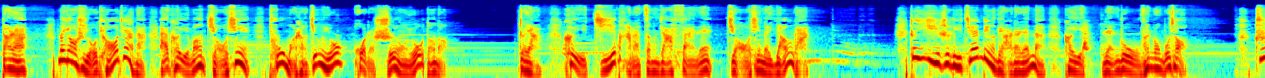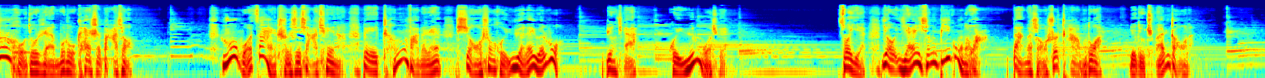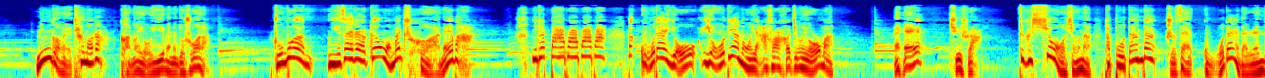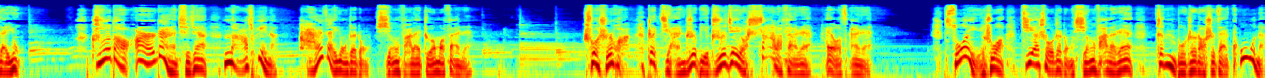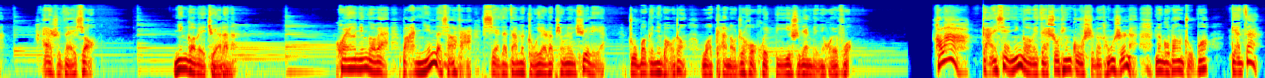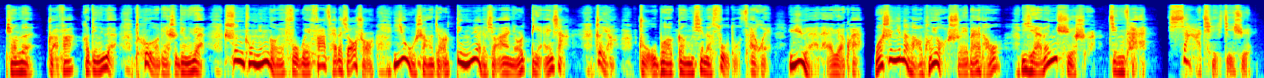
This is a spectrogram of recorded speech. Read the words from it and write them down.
当然。那要是有条件的，还可以往脚心涂抹上精油或者食用油等等，这样可以极大的增加犯人脚心的痒感。这意志力坚定点的人呢，可以忍住五分钟不笑，之后就忍不住开始大笑。如果再持续下去呢，被惩罚的人笑声会越来越弱，并且会晕过去。所以要严刑逼供的话。半个小时差不多也就全招了。您各位听到这儿，可能有疑问的就说了：“主播，你在这儿跟我们扯呢吧？你这叭叭叭叭，那古代有有电动牙刷和精油吗？”哎，其实啊，这个孝刑呢，它不单单只在古代的人在用，直到二战期间，纳粹呢还在用这种刑罚来折磨犯人。说实话，这简直比直接要杀了犯人还要残忍。所以说，接受这种刑罚的人，真不知道是在哭呢，还是在笑。您各位觉得呢？欢迎您各位把您的想法写在咱们主页的评论区里，主播给您保证，我看到之后会第一时间给您回复。好啦，感谢您各位在收听故事的同时呢，能够帮主播点赞、评论。转发和订阅，特别是订阅，伸出您各位富贵发财的小手，右上角订阅的小按钮点一下，这样主播更新的速度才会越来越快。我是您的老朋友水白头，野闻趣事精彩。下期继续。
